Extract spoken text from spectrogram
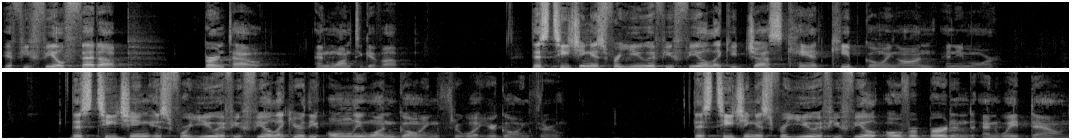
if you feel fed up, burnt out, and want to give up. This teaching is for you if you feel like you just can't keep going on anymore. This teaching is for you if you feel like you're the only one going through what you're going through. This teaching is for you if you feel overburdened and weighed down.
